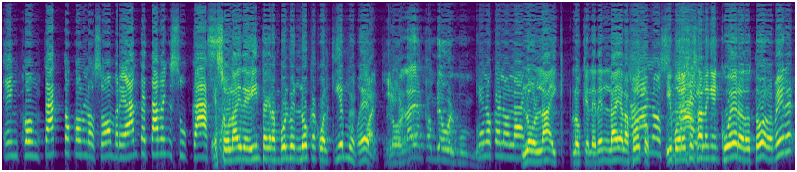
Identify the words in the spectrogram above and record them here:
en contacto con los hombres. Antes estaba en su casa. Esos like de Instagram vuelven loca a cualquier mujer. Los likes han cambiado el mundo. ¿Qué es lo que lo like? Los like, los que le den like a la Ah, foto. los y por eso like. salen en cuera, doctora. Mire,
